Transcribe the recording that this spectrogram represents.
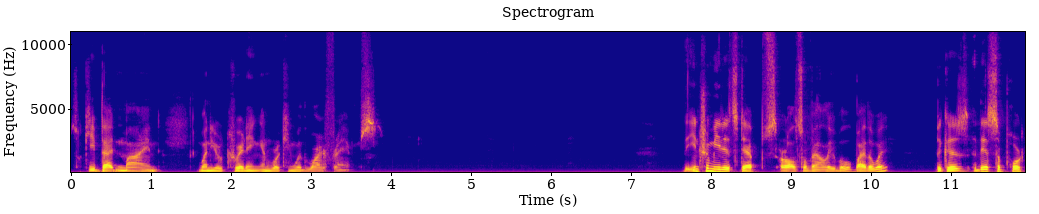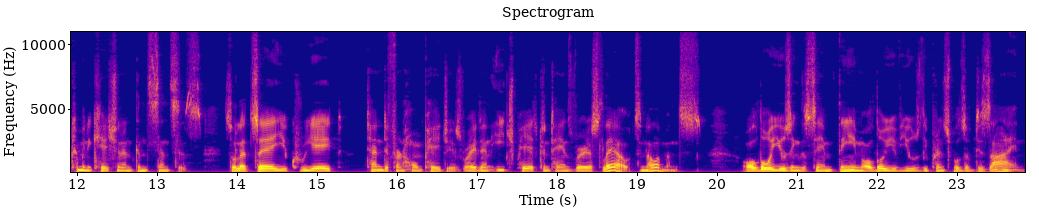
So keep that in mind when you're creating and working with wireframes. The intermediate steps are also valuable, by the way, because they support communication and consensus. So let's say you create 10 different home pages, right? And each page contains various layouts and elements. Although using the same theme, although you've used the principles of design,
